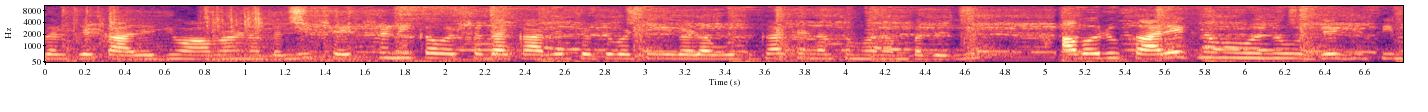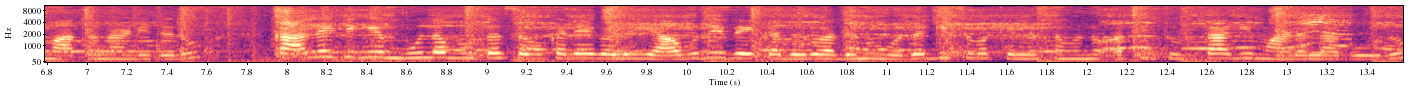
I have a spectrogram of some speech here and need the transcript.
ದರ್ಜೆ ಕಾಲೇಜು ಆವರಣದಲ್ಲಿ ಶೈಕ್ಷಣಿಕ ವರ್ಷದ ಕಾರ್ಯಚಟುವಟಿಕೆಗಳ ಉದ್ಘಾಟನಾ ಸಮಾರಂಭದಲ್ಲಿ ಅವರು ಕಾರ್ಯಕ್ರಮವನ್ನು ಉದ್ದೇಶಿಸಿ ಮಾತನಾಡಿದರು. ಕಾಲೇಜಿಗೆ ಮೂಲಭೂತ ಸೌಕರ್ಯಗಳು ಯಾವುದೇ ಬೇಕಾದರೂ ಅದನ್ನು ಒದಗಿಸುವ ಕೆಲಸವನ್ನು ಅತಿ ತುರ್ತಾಗಿ ಮಾಡಲಾಗುವುದು.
